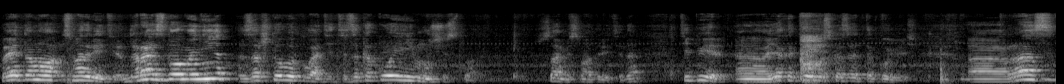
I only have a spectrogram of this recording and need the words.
Поэтому, смотрите, раз дома нет, за что вы платите? За какое имущество? Сами смотрите, да? Теперь, э, я хотел бы сказать такую вещь. Э, раз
